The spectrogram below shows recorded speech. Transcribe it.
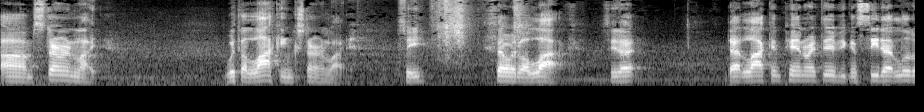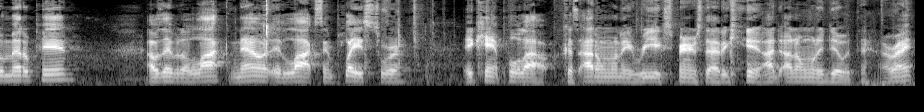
um, stern light with a locking stern light. See? So it'll lock. See that? That locking pin right there, if you can see that little metal pin, I was able to lock, now it locks in place to where it can't pull out because I don't want to re-experience that again. I, I don't want to deal with that, all right?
